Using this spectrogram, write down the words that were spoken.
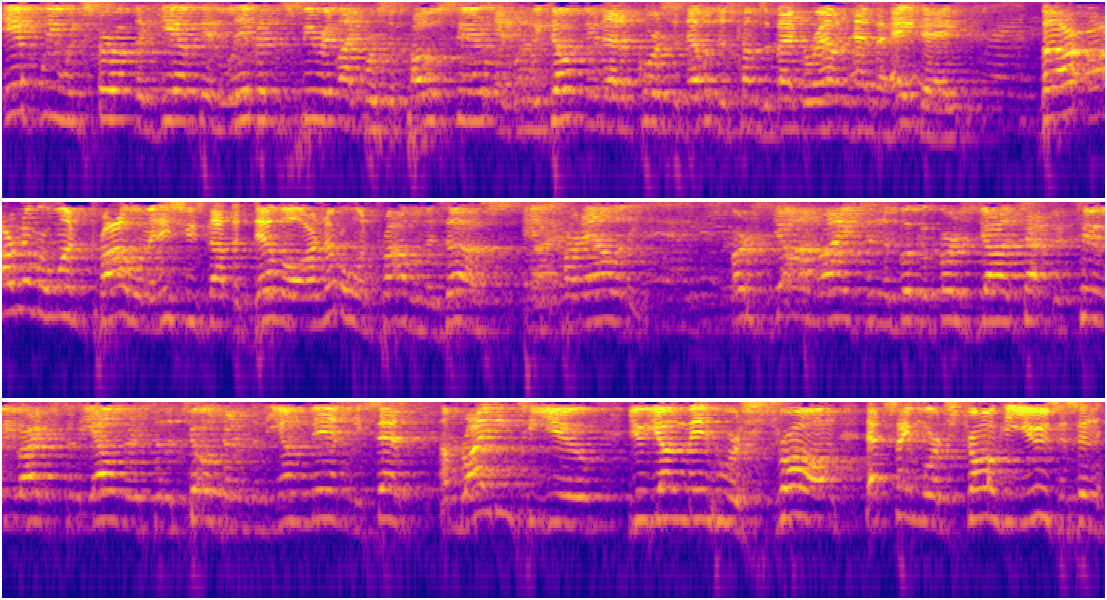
if we would stir up the gift and live in the spirit like we're supposed to. And when we don't do that, of course, the devil just comes back around and has a heyday. But our, our number one problem and issue is not the devil. Our number one problem is us and carnality. First John writes in the book of First John chapter 2, he writes to the elders, to the children, to the young men, and he says, I'm writing to you, you young men who are strong. That same word strong he uses in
